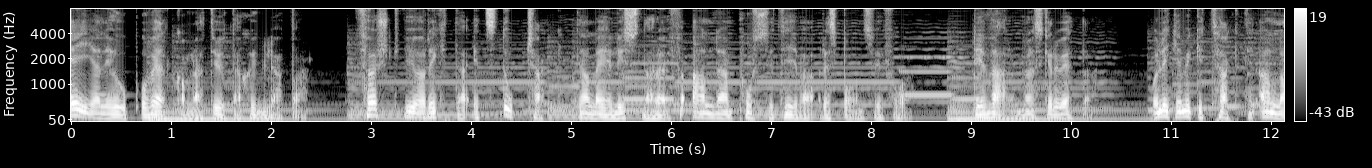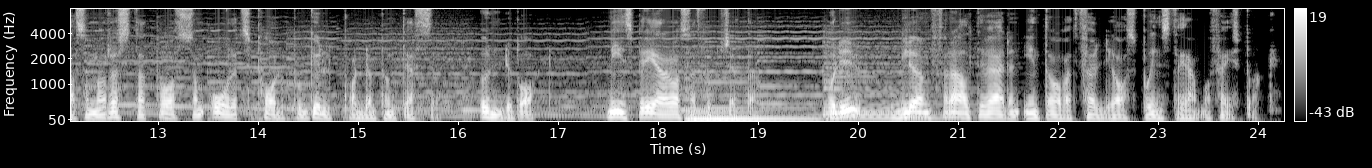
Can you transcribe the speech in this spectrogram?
Hej allihop och välkomna till Utan skygglappar. Först vill jag rikta ett stort tack till alla er lyssnare för all den positiva respons vi får. Det värmer ska du veta. Och lika mycket tack till alla som har röstat på oss som Årets podd på guldpodden.se. Underbart! Ni inspirerar oss att fortsätta. Och du, glöm för allt i världen inte av att följa oss på Instagram och Facebook.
